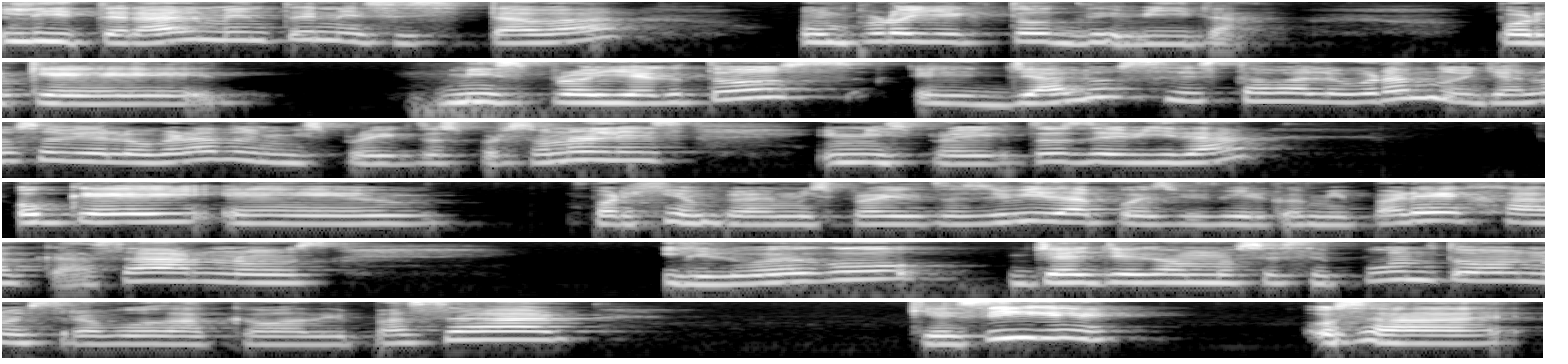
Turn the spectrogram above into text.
Literalmente necesitaba un proyecto de vida. Porque mis proyectos eh, ya los estaba logrando, ya los había logrado en mis proyectos personales, en mis proyectos de vida. Ok, eh, por ejemplo, en mis proyectos de vida, pues vivir con mi pareja, casarnos, y luego ya llegamos a ese punto, nuestra boda acaba de pasar, ¿qué sigue? O sea,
